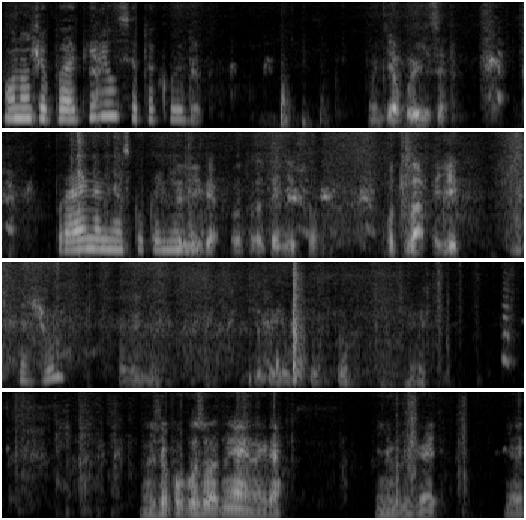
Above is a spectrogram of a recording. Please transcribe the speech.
Он уже пооперился такой, так. Он тебя боится? Правильно, меня сколько не было. Вот отойди сторону. Вот туда, иди. Отхожу. Ну, еще покусывает меня иногда. И не убегает. Да?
